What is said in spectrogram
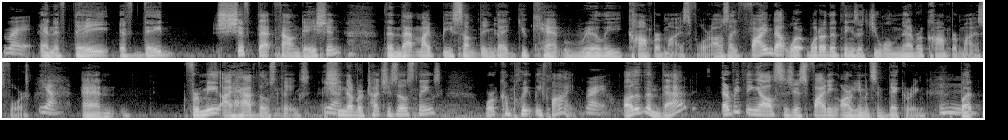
right And if they if they shift that foundation, then that might be something that you can't really compromise for. I was like, find out what, what are the things that you will never compromise for. Yeah. And for me, I have those things. Yeah. She never touches those things. We're completely fine. Right. Other than that, everything else is just fighting arguments and bickering. Mm-hmm. But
